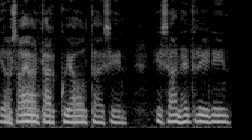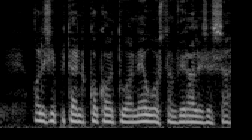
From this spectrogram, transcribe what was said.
ja jos aivan tarkkuja oltaisiin, niin Sanhedriniin olisi pitänyt kokoontua neuvoston virallisessa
